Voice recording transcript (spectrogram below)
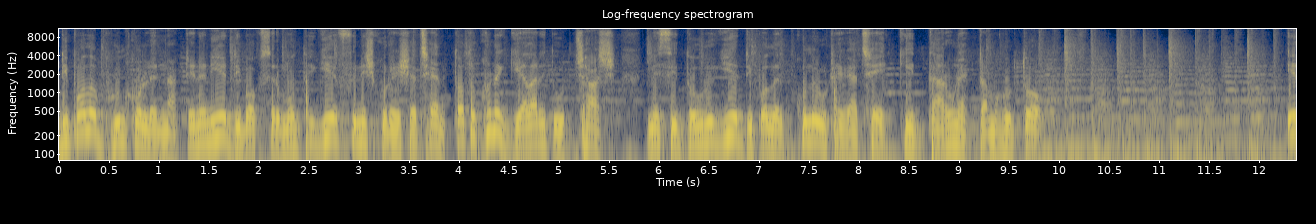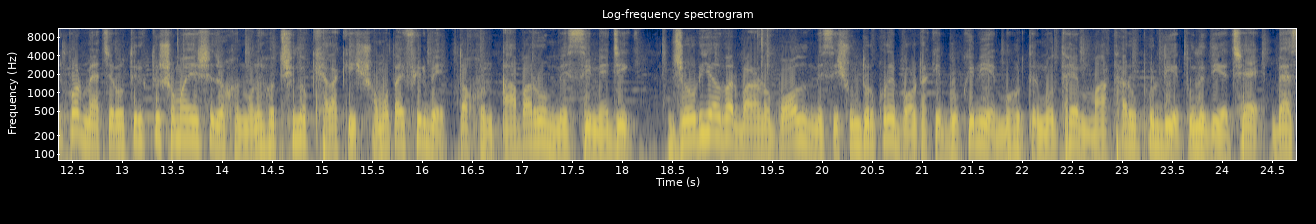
ডিপলও ভুল করলেন না, টেনে নিয়ে ডিবক্সের মধ্যে গিয়ে ফিনিশ করে এসেছেন। ততক্ষণে গ্যালারিতে উচ্ছ্বাস। মেসি দৌড়ে গিয়ে ডিপলের কোলে উঠে গেছে। কি দারুণ একটা মুহূর্ত। এরপর ম্যাচের অতিরিক্ত সময় এসে যখন মনে হচ্ছিল খেলা কি সমতায় ফিরবে, তখন আবারও মেসি ম্যাজিক। জোরি আলবার বাড়ানো বল মেসি সুন্দর করে বলটাকে বুকে নিয়ে মুহূর্তের মধ্যে মাথার উপর দিয়ে তুলে দিয়েছে। ব্যাস,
